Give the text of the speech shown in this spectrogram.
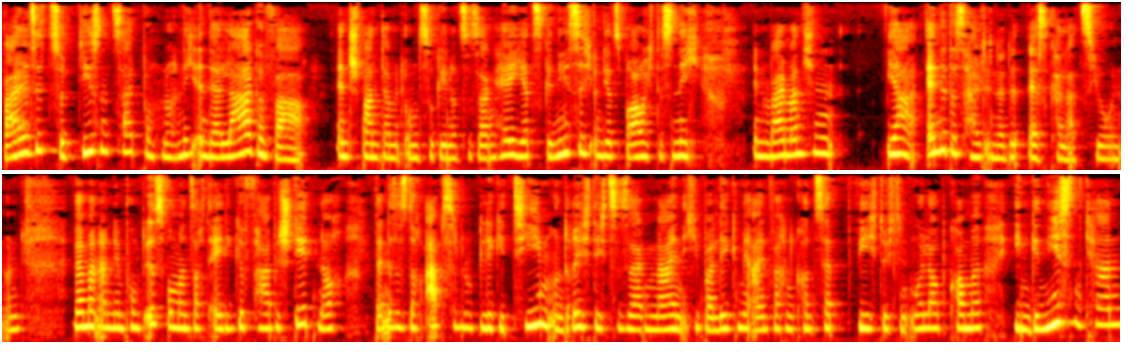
weil sie zu diesem Zeitpunkt noch nicht in der Lage war, entspannt damit umzugehen und zu sagen, hey, jetzt genieße ich und jetzt brauche ich das nicht. In, bei manchen, ja, endet es halt in der Eskalation. Und wenn man an dem Punkt ist, wo man sagt, ey, die Gefahr besteht noch, dann ist es doch absolut legitim und richtig zu sagen, nein, ich überlege mir einfach ein Konzept, wie ich durch den Urlaub komme, ihn genießen kann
